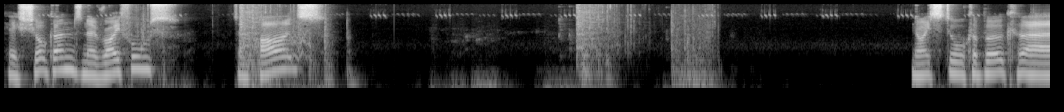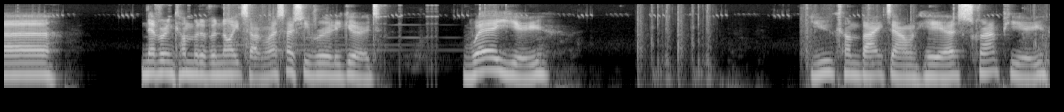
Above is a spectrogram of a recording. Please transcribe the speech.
Okay shotguns no rifles some parts Night Stalker book. Uh, Never Encumbered of a Night Time. That's actually really good. Where you... You come back down here. Scrap you.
